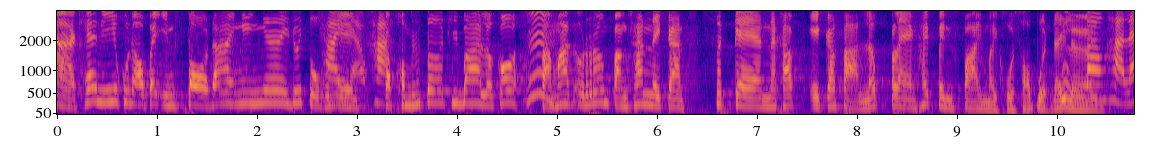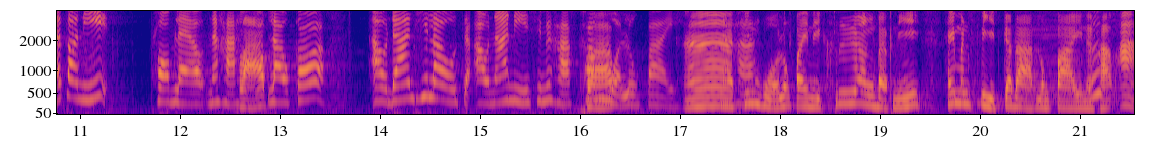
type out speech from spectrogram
คะแค่นี้คุณเอาไป install ได้ง่าย ๆ ด้วยตัวคุณใช่เองแล้วค่ะกับคอมพิวเตอร์ที่บ้านแล้วก็สามารถเริ่มฟังก์ชันในการสแกนนะครับ เอกสารแล้วแปลงให้เป็นไฟล์ Microsoft Word ได้ถูเลกย ต้องค่ะ และตอนนี้พร้อมแล้วนะคะ ครับเราก็ เอาด้านที่เราจะเอาหน้านี้ใช่ไหมคะคครัว่ำบหัวลงไปอ่านะคะ ทิ้มหัวลงไปในเครื่องแบบนี้ให้มันฟีดกระดาษลงไปนะครับอะ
